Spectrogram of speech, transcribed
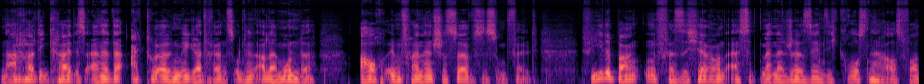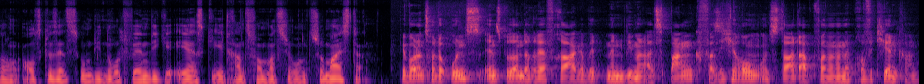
Nachhaltigkeit ist einer der aktuellen Megatrends und in aller Munde, auch im Financial Services Umfeld. Viele Banken, Versicherer und Asset Manager sehen sich großen Herausforderungen ausgesetzt, um die notwendige ESG-Transformation zu meistern. Wir wollen uns heute uns insbesondere der Frage widmen, wie man als Bank, Versicherung und Startup voneinander profitieren kann,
